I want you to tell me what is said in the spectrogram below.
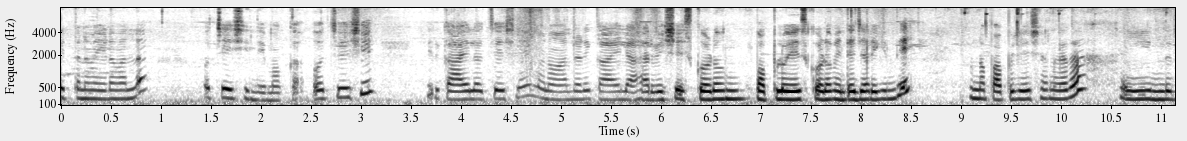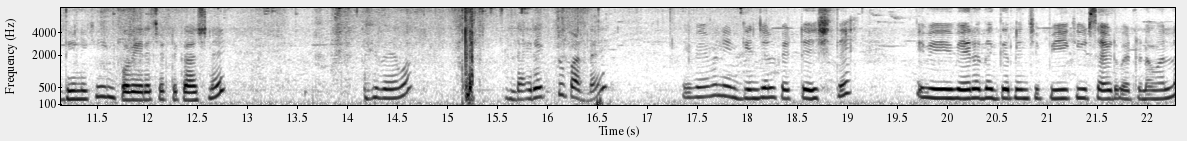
విత్తనం వేయడం వల్ల వచ్చేసింది మొక్క. వచ్చేసి ఇది కాయలు వచ్చేసినాయి. మనం ఆల్రెడీ కాయలు హార్వెస్ట్ చేసుకోవడం పప్పులో వేసుకోవడం అయితే జరిగింది. ఉన్న పప్పు చేశాను కదా దీనికి ఇంకో వేరే చెట్టు కాసినాయి. ఇవేమో డైరెక్ట్ పడ్డాయి. ఇవేమో నేను గింజలు పెట్టేస్తే ఇవి వేరే దగ్గర నుంచి పీకి ఇటు సైడ్ పెట్టడం వల్ల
